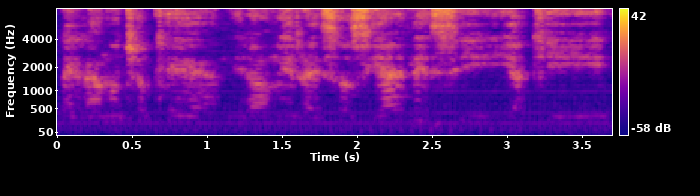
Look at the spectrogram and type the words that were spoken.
verdad, mucho que han mirado mis redes sociales y aquí,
